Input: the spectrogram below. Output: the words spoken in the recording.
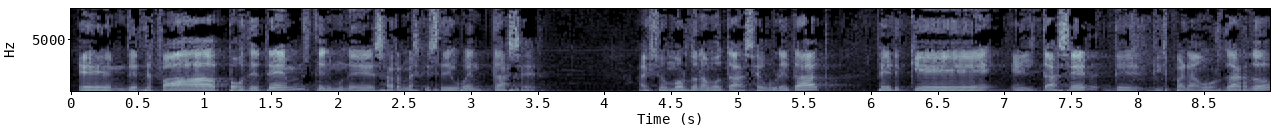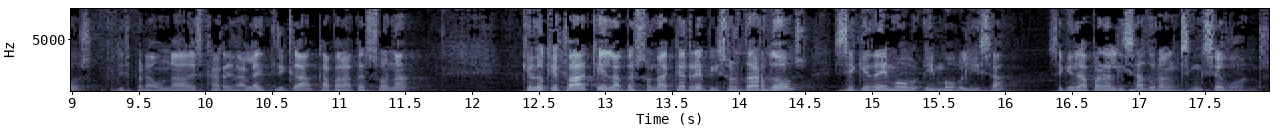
Eh, des de fa poc de temps tenim unes armes que se diuen Taser. Això ens dona molta seguretat, perquè el tàser de disparar uns dardos, disparar una descàrrega elèctrica cap a la persona, que el que fa que la persona que rep aquests dardos se queda immobilitza, se queda paralitzada durant 5 segons.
